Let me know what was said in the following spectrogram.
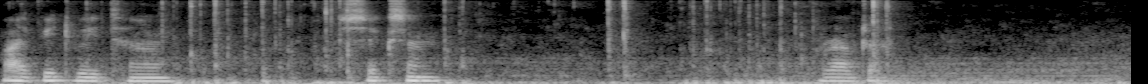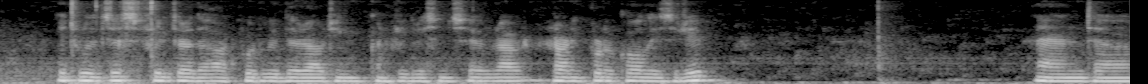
pipe it with um, section router. It will just filter the output with the routing configuration. So route, routing protocol is RIP and uh,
